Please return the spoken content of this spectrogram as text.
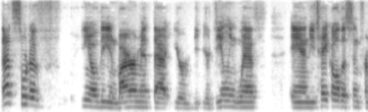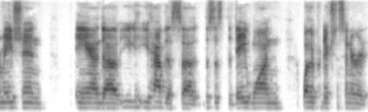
that's sort of you know the environment that you're you're dealing with, and you take all this information and uh, you you have this uh, this is the day one Weather Prediction Center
